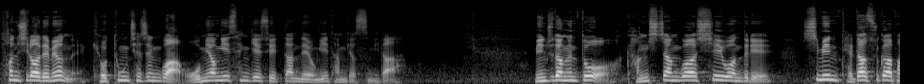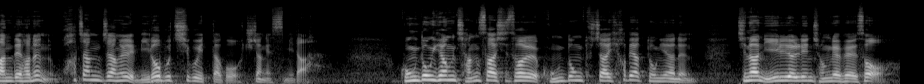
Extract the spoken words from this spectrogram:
현실화되면 교통체증과 오명이 생길 수 있다는 내용이 담겼습니다. 민주당은 또 강 시장과 시의원들이 시민 대다수가 반대하는 화장장을 밀어붙이고 있다고 주장했습니다. 공동형 장사시설 공동투자 협약 동의안은 지난 2일 열린 정례회에서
